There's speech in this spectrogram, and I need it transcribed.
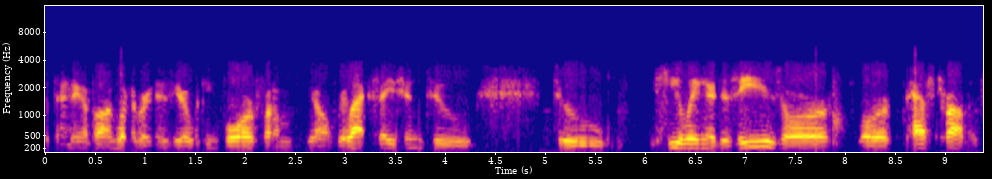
depending upon whatever it is you're looking for, from you know relaxation to to healing a disease or or past traumas,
